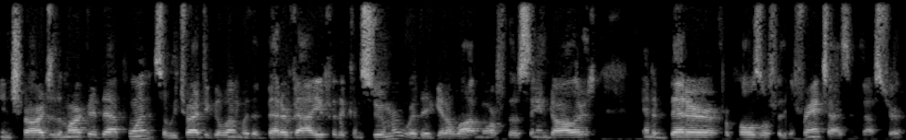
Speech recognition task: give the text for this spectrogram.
in charge of the market at that point. So we tried to go in with a better value for the consumer where they get a lot more for those same dollars and a better proposal for the franchise investor.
